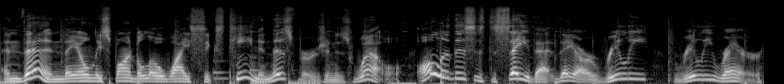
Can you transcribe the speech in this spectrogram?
and then they only spawn below Y16 in this version as well. All of this is to say that they are really, really rare.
